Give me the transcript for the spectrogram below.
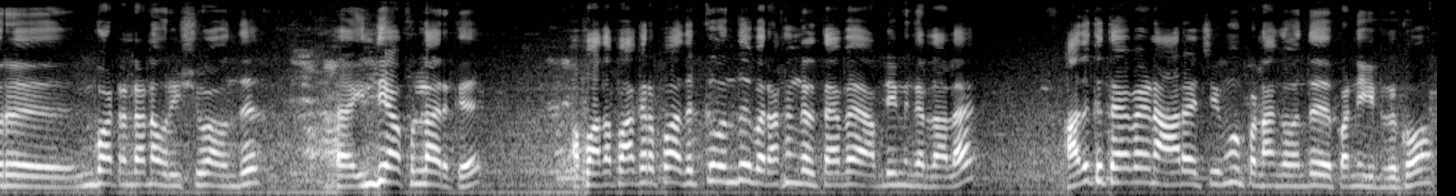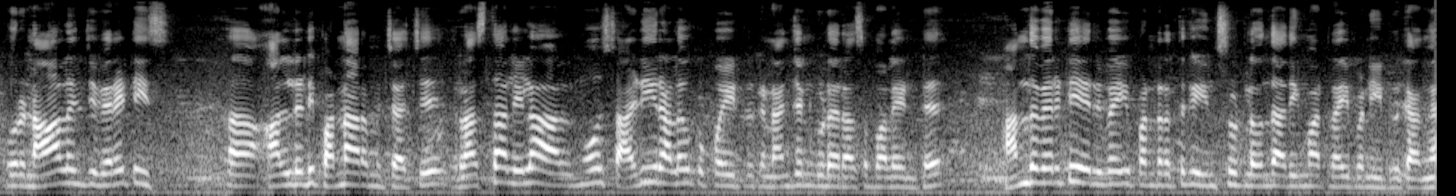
ஒரு இம்பார்ட்டண்ட்டான ஒரு இஷ்யூவாக வந்து இந்தியா ஃபுல்லாக இருக்குது அப்போ அதை பார்க்குறப்ப அதுக்கு வந்து ரகங்கள் தேவை அப்படிங்கிறதால அதுக்கு தேவையான ஆராய்ச்சியும் இப்போ நாங்கள் வந்து பண்ணிக்கிட்டு இருக்கோம். ஒரு நாலஞ்சு வெரைட்டிஸ் ஆல்ரெடி பண்ண ஆரம்பிச்சாச்சு. ரஸ்தாலிலாம் ஆல்மோஸ்ட் அழிகிற அளவுக்கு போயிட்டுருக்கு நஞ்சன்கூட அந்த வெரைட்டியை ரிவைவ் பண்ணுறதுக்கு இன்ஸ்டியூட்டில் வந்து அதிகமாக ட்ரை பண்ணிகிட்டு இருக்காங்க.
